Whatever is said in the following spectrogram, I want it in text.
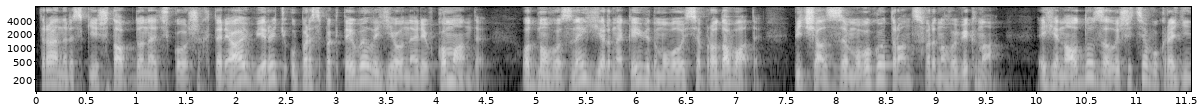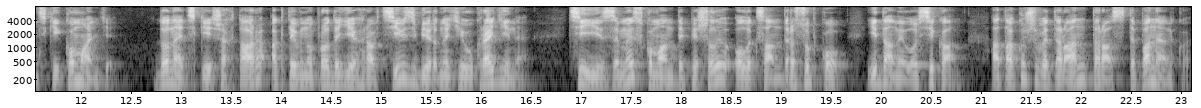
Тренерський штаб Донецького Шахтаря вірить у перспективи легіонерів команди. Одного з них гірники відмовилися продавати під час зимового трансферного вікна. Егіналдо залишиться в українській команді. Донецький Шахтар активно продає гравців збірної України. Цієї зими з команди пішли Олександр Зубков і Данило Сікан, а також ветеран Тарас Степаненко.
